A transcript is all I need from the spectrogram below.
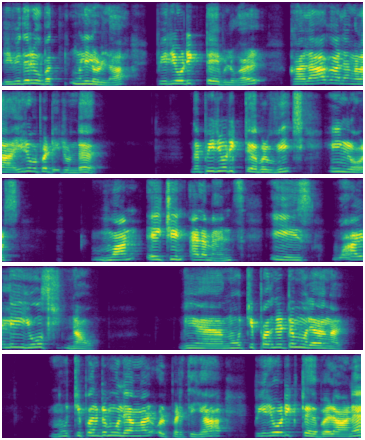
വിവിധ രൂപങ്ങളിലുള്ള പീരിയോഡിക് ടേബിളുകൾ കലാകാലങ്ങളായി രൂപപ്പെട്ടിട്ടുണ്ട്. The periodic table which includes one elements is widely used now. നൂറ്റി പതിനെട്ട് മൂലകങ്ങൾ. നൂറ്റി പതിനെട്ട് മൂലകങ്ങൾ ഉൾപ്പെടുത്തിയ പീരിയോഡിക് ടേബിളാണ്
